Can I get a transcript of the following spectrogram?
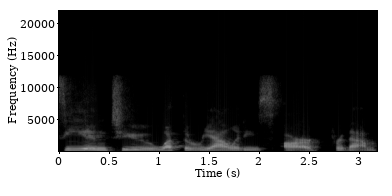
see into what the realities are for them.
